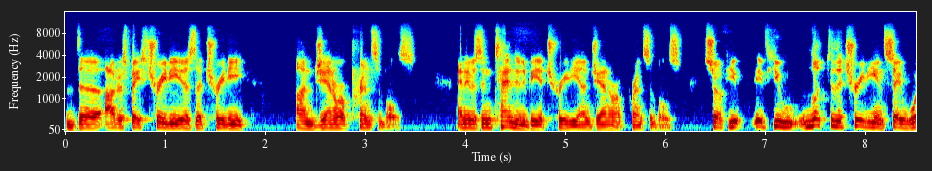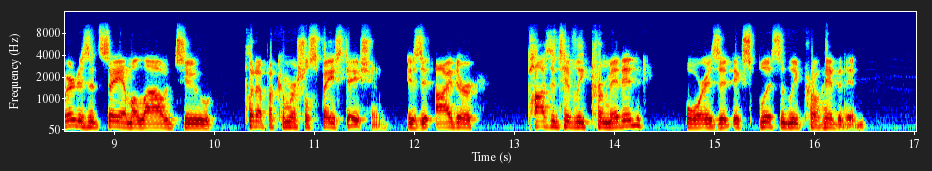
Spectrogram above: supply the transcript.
The Outer Space Treaty is a treaty on general principles, and it was intended to be a treaty on general principles. So if you if you look to the treaty and say where does it say I'm allowed to put up a commercial space station? Is it either positively permitted or is it explicitly prohibited?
